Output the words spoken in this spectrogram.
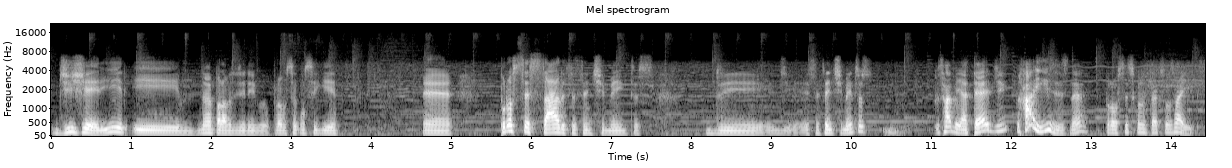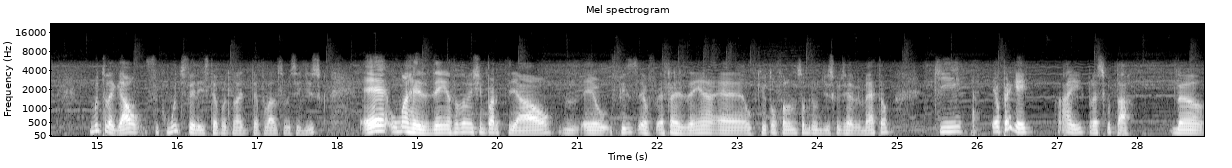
digerir e. Não é a palavra digerir, para você conseguir é, processar esses sentimentos. De, de, esses sentimentos, sabe, até de raízes, né? Para você se conectar com suas raízes. Muito legal, fico muito feliz de ter a oportunidade de ter falado sobre esse disco. É uma resenha totalmente imparcial. Eu fiz eu, essa resenha, é o Kilton falando sobre um disco de heavy metal que eu peguei aí para escutar. Não,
